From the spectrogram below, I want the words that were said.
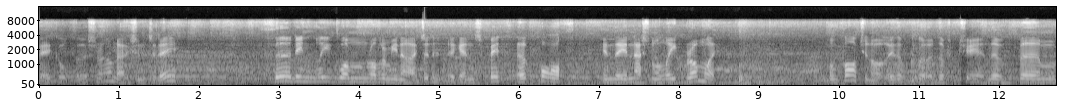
FA Cup first round action today. Third in League One Rotherham United against fifth at fourth in the National League Bromley. Unfortunately, they've, they've, they've um,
